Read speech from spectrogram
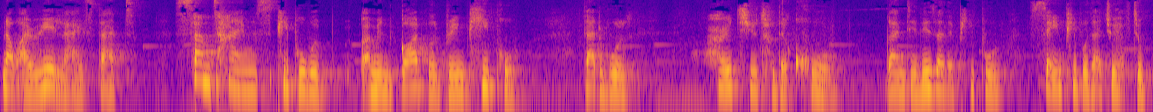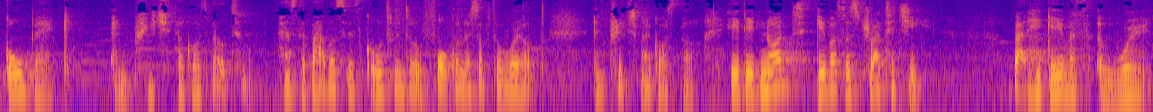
Now I realize that sometimes people will, I mean, God will bring people that will hurt you to the core. Gandhi, these are the people, same people that you have to go back and preach the gospel to. Hence the Bible says, go to into the four corners of the world and preach my gospel. He did not give us a strategy, but he gave us a word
